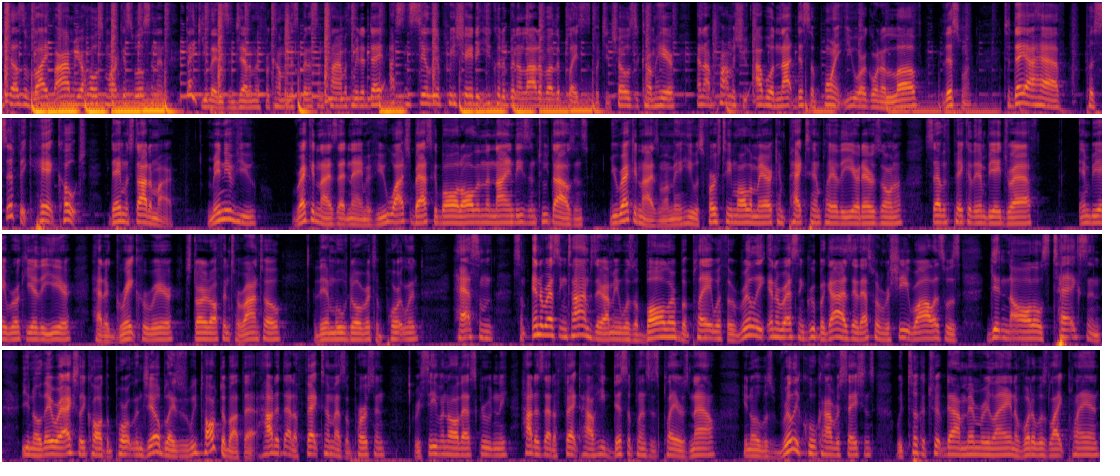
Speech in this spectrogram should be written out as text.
Details of Life. I'm your host, Marcus Wilson, and thank you, ladies and gentlemen, for coming and spending some time with me today. I sincerely appreciate it. You could have been a lot of other places, but you chose to come here, and I promise you, I will not disappoint. You are going to love this one. Today, I have Pacific head coach Damon Stoudemire. Many of you recognize that name. If you watched basketball at all in the 90s and 2000s, you recognize him. I mean, he was first team All American, Pac 10 Player of the Year at Arizona, seventh pick of the NBA draft, NBA Rookie of the Year, had a great career, started off in Toronto, then moved over to Portland. Had some some interesting times there. I mean, was a baller, but played with a really interesting group of guys there. That's when Rasheed Wallace was getting all those texts, and you know they were actually called the Portland Jailblazers. We talked about that. How did that affect him as a person? receiving all that scrutiny? How does that affect how he disciplines his players now? You know, it was really cool conversations. We took a trip down memory lane of what it was like playing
